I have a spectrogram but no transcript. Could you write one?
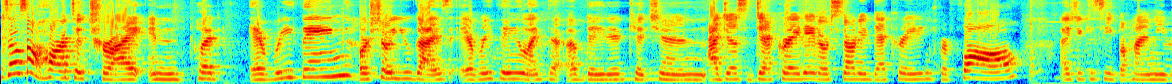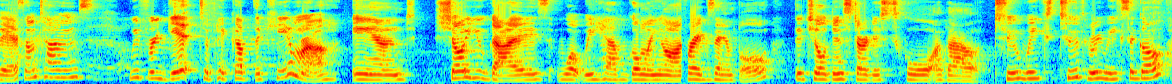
It's also hard to try and put everything or show you guys everything like the updated kitchen i just decorated or started decorating for fall as you can see behind me there sometimes we forget to pick up the camera and show you guys what we have going on. For example, the children started school about two weeks, two, three weeks ago.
